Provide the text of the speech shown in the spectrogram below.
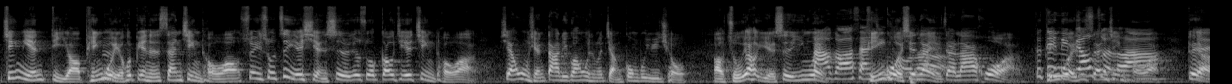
今年底哦，苹果也会变成三镜头哦，所以说这也显示了，就是说高阶镜头啊，现在目前大立光为什么讲供不于求啊？主要也是因为苹果现在也在拉货啊，苹果也是三镜头啊，对啊。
